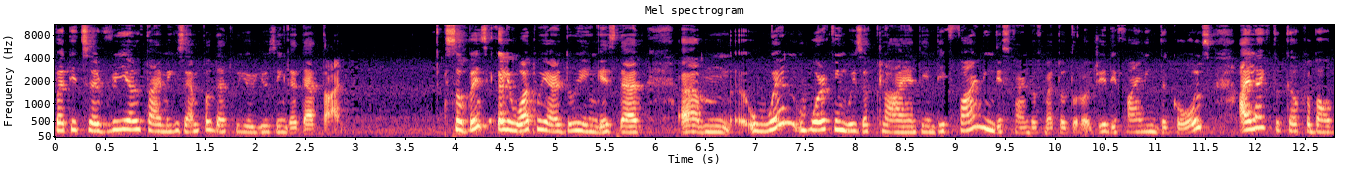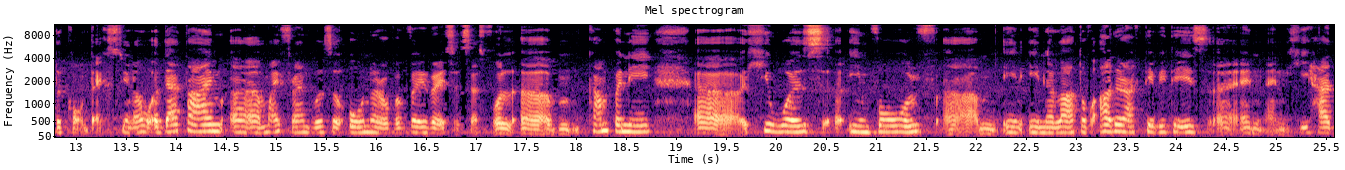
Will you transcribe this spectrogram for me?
but it's a real-time example that we are using at that time. So basically, what we are doing is that um, when working with a client in defining this kind of methodology, defining the goals, I like to talk about the context. You know, at that time, uh, my friend was the owner of a very, very successful um, company. Uh, he was involved um, in, in a lot of other activities uh, and, and he had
